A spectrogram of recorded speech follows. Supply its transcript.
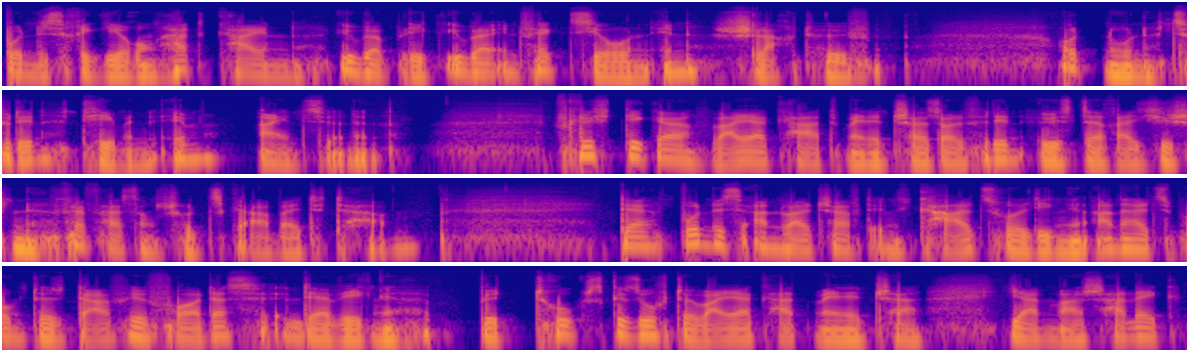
Bundesregierung hat keinen Überblick über Infektionen in Schlachthöfen. Und nun zu den Themen im Einzelnen. Flüchtiger Wirecard-Manager soll für den österreichischen Verfassungsschutz gearbeitet haben. Der Bundesanwaltschaft in Karlsruhe liegen Anhaltspunkte dafür vor, dass der wegen Betrugs gesuchte Wirecard-Manager Jan Marschalek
